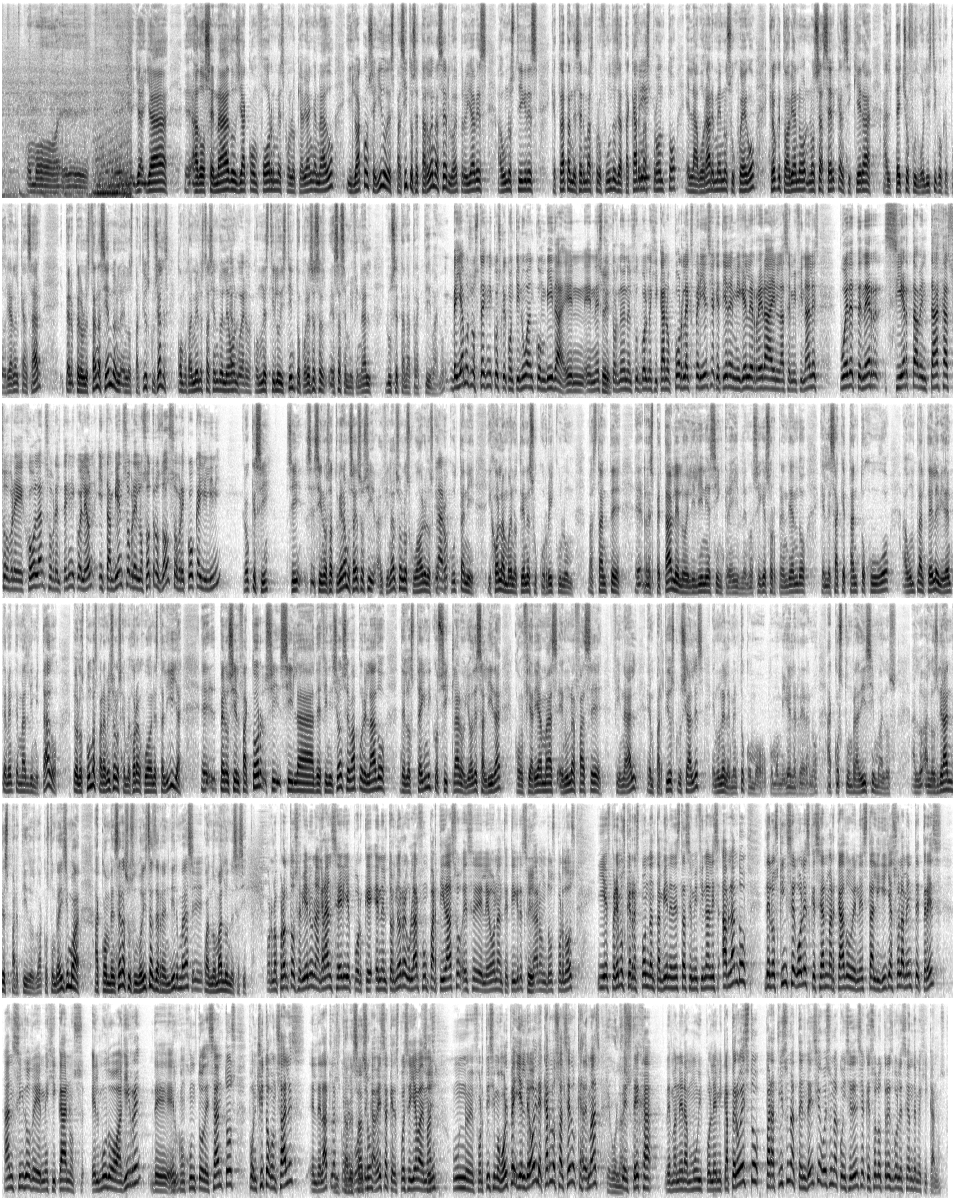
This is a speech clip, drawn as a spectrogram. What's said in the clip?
como eh, eh, ya, ya eh, adocenados, ya conformes con lo que habían ganado, y lo ha conseguido despacito, se tardó en hacerlo, ¿eh? pero ya ves a unos Tigres que tratan de ser más profundos, de atacar más pronto, elaborar menos su juego, creo que todavía no, no se acercan siquiera al techo futbolístico que podrían alcanzar, pero, pero lo están haciendo en, los partidos cruciales, como también lo está haciendo el León, con un estilo distinto, por eso esa, semifinal luce tan atractiva. ¿no? Veíamos los técnicos que continúan con vida en, en este torneo en el fútbol mexicano, por la experiencia que tiene Miguel Herrera en las semifinales, puede tener cierta ventaja sobre Holland, sobre el técnico de León y también sobre los otros dos, sobre Coca y Lilini? Creo que sí. Sí, si nos atuviéramos a eso, sí, al final son los jugadores los que ejecutan y, y, Holland, bueno, tiene su currículum bastante eh, respetable, lo de Lilini es increíble, nos sigue sorprendiendo que le saque tanto jugo a un plantel evidentemente más limitado, pero los Pumas para mí son los que mejor han jugado en esta liguilla, eh, pero si el factor, si, si la definición se va por el lado de los técnicos, sí, claro, yo de salida confiaría más en una fase final en partidos cruciales en un elemento como, como Miguel Herrera, ¿no? acostumbradísimo a los, a, los grandes partidos, ¿no? acostumbradísimo a, convencer a sus futbolistas de rendir más cuando más los necesita. Por lo pronto se viene una gran serie porque en el torneo regular fue un partidazo, ese León ante Tigres, quedaron dos por dos y esperemos que respondan también en estas semifinales. Hablando de los 15 goles que se han marcado en esta liguilla, solamente tres han sido de mexicanos. El Mudo Aguirre, del conjunto de Santos, Ponchito González, el del Atlas, con el gol de cabeza, que después se lleva además un eh, fortísimo golpe, y el de hoy de Carlos Salcedo, que además festeja de manera muy polémica. Pero esto, ¿para ti es una tendencia o es una coincidencia que solo tres goles sean de mexicanos?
